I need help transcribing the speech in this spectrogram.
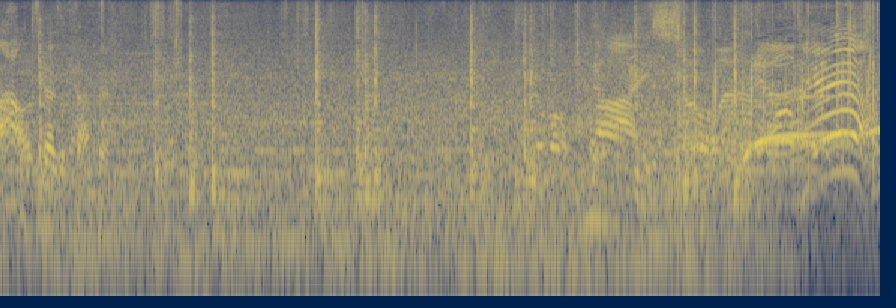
Wow, this guy's a thumper. Nice. Yeah! Yeah!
